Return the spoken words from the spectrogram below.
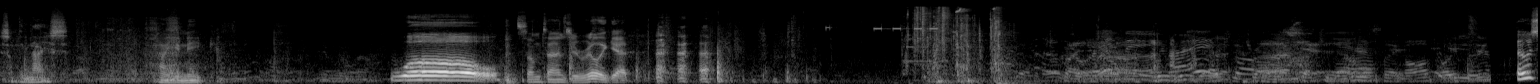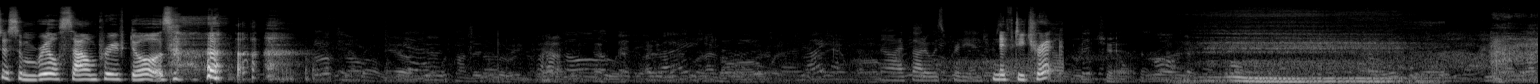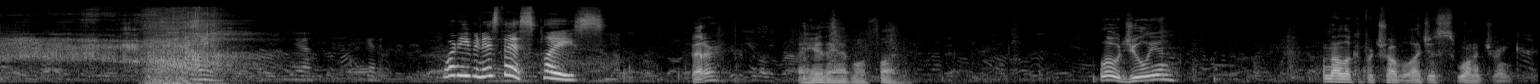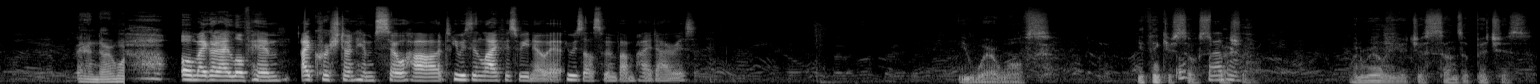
Something nice. How unique. Whoa. Sometimes you really get. Those are some real soundproof doors. No, I thought it was pretty interesting. Nifty trick. Yeah, I get it. What even is this place? Better? I hear they have more fun. Hello, Julian. I'm not looking for trouble. I just want a drink. And I want. Oh my god, I love him. I crushed on him so hard. He was in Life as We Know It. He was also in Vampire Diaries. You werewolves. You think you're so Oh, special. werewolf. When really you're just sons of bitches.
